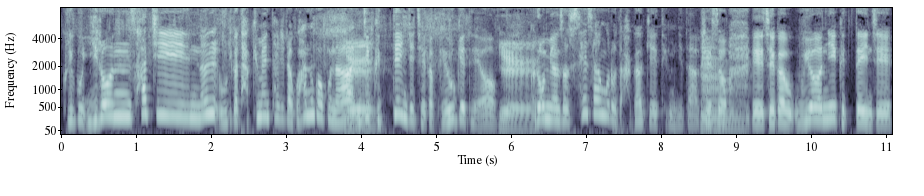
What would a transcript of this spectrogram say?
그리고 이런 사진을 우리가 다큐멘터리라고 하는 거구나. 예. 이제 그때 이제 제가 배우게 돼요. 예. 그러면서 세상으로 나가게 됩니다. 그래서 음. 예, 제가 우연히 그때 이제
